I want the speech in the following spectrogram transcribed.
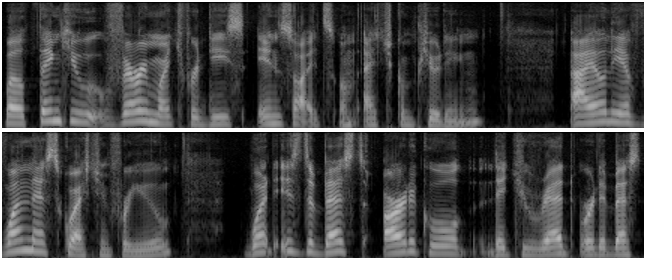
Well, thank you very much for these insights on edge computing. I only have one last question for you. What is the best article that you read or the best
